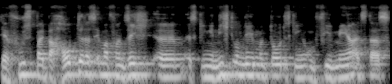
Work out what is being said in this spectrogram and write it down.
Der Fußball behauptet das immer von sich. Äh, es ginge nicht um Leben und Tod, es ginge um viel mehr als das.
